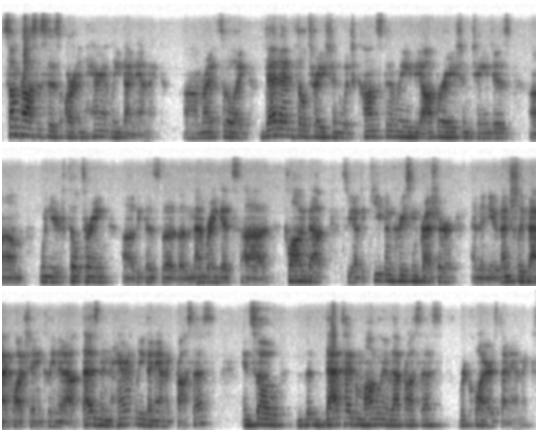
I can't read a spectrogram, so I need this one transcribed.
some processes are inherently dynamic, um, right? So like dead end filtration, which constantly the operation changes. Um, when you're filtering uh, because the, the membrane gets uh, clogged up. So you have to keep increasing pressure and then you eventually backwash it and clean it out. That is an inherently dynamic process. And so that type of modeling of that process requires dynamics.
